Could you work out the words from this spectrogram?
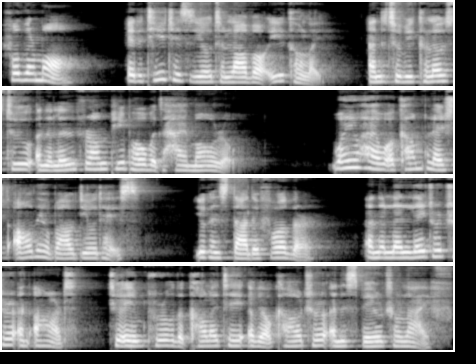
Furthermore, it teaches you to love all equally and to be close to and learn from people with high moral. When you have accomplished all the above duties, you can study further and learn literature and art to improve the quality of your culture and spiritual life.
